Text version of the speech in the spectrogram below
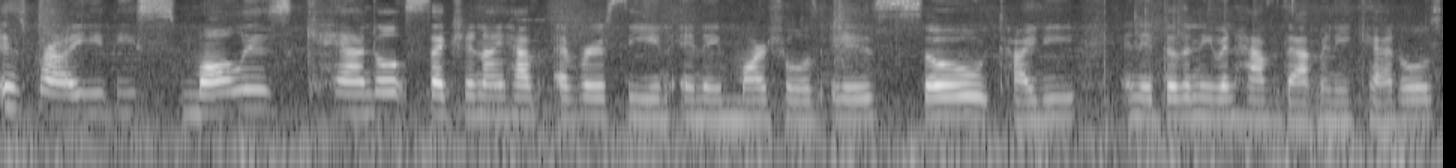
is probably the smallest candle section I have ever seen in a Marshalls. It is so tiny and it doesn't even have that many candles.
